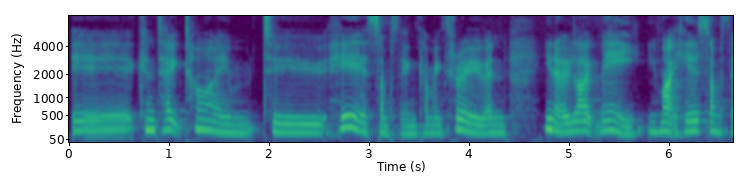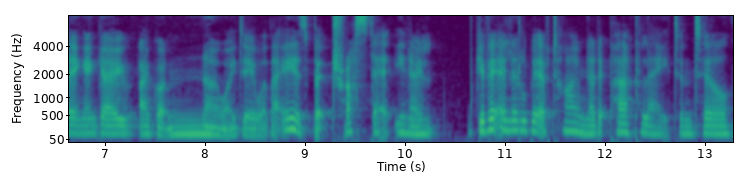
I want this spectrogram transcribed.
it can take time to hear something coming through. And, you know, like me, you might hear something and go, I've got no idea what that is, but trust it, you know, give it a little bit of time, let it percolate until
